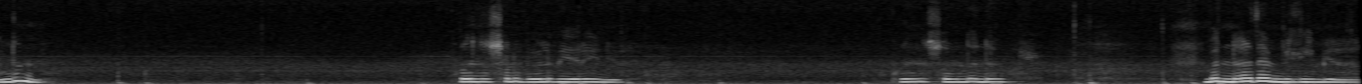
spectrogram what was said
Buldun mu? Buranın sonu böyle bir yere iniyor. Buranın sonunda ne var? Ben nereden bileyim ya?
